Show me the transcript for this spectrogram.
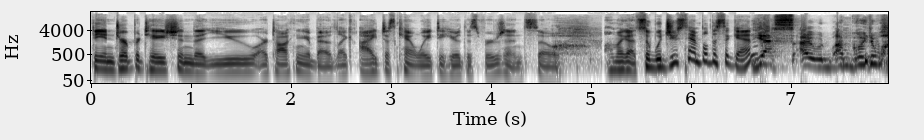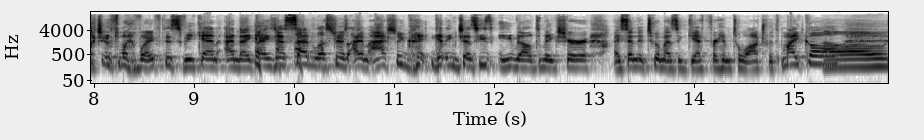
the interpretation that you are talking about like i just can't wait to hear this version so oh my god so would you sample this again Yes, I would. I'm going to watch it with my wife this weekend, and like I just said, listeners, I'm actually getting Jesse's email to make sure I send it to him as a gift for him to watch with Michael. oh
